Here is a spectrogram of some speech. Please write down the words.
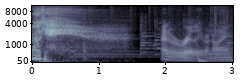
Okay. That's really annoying.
